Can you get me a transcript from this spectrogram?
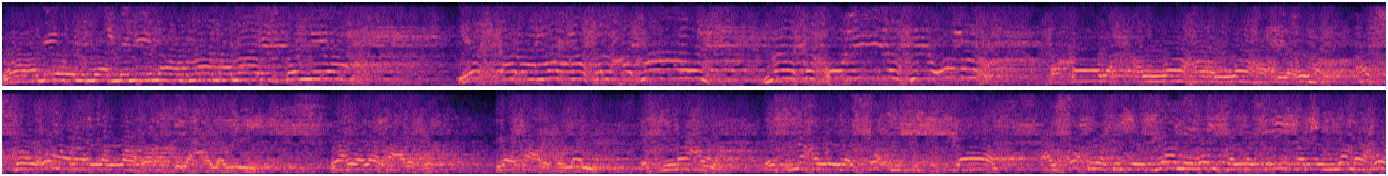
وامير المؤمنين أمام نار الدنيا. يسأل المراه العجوز ما تقولين في عمر؟ فقالت الله الله في عمر. أشكو عمر إلى الله رب العالمين. وهي لا تعرفه. لا تعرف من. اسمعوا. اسمعوا إلى الحكم في الإسلام. الحكم في الإسلام ليس تشريفا إنما هو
